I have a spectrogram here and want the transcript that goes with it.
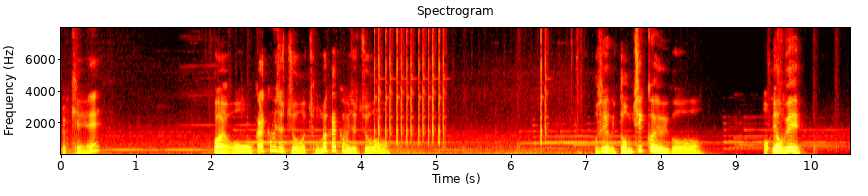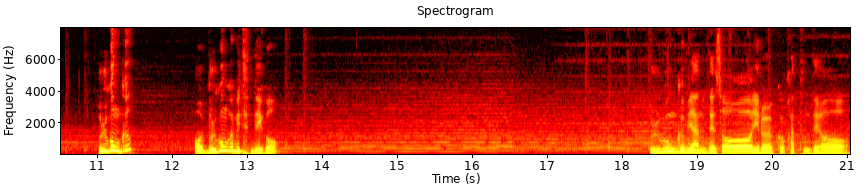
이렇게. 좋아요. 오, 깔끔해졌죠. 정말 깔끔해졌죠. 보세요. 넘칠 거예요, 이거. 어, 야, 왜? 물 공급? 어, 물 공급일 텐데, 이거. 물 공급이 안 돼서 이럴 것 같은데요.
